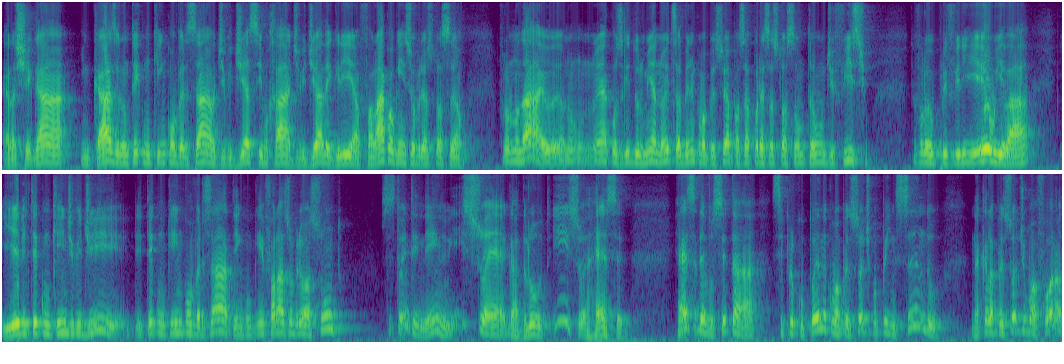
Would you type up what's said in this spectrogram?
ela chegar em casa e não ter com quem conversar, dividir a simcha, dividir a alegria, falar com alguém sobre a situação. Falou, não dá, eu, eu não, não ia conseguir dormir à noite sabendo que uma pessoa ia passar por essa situação tão difícil. Então falou, eu preferi eu ir lá e ele ter com quem dividir, e ter com quem conversar, ter com quem falar sobre o assunto. Vocês estão entendendo? Isso é Gadlut, isso é Hesed. Hesed é você estar tá se preocupando com uma pessoa, tipo, pensando naquela pessoa de uma forma,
